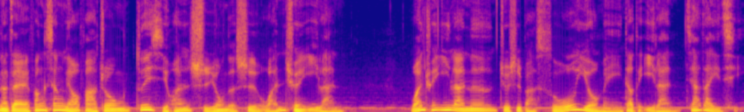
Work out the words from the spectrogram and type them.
那在芳香疗法中，最喜欢使用的是完全依兰。完全依兰呢，就是把所有每一道的依兰加在一起，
